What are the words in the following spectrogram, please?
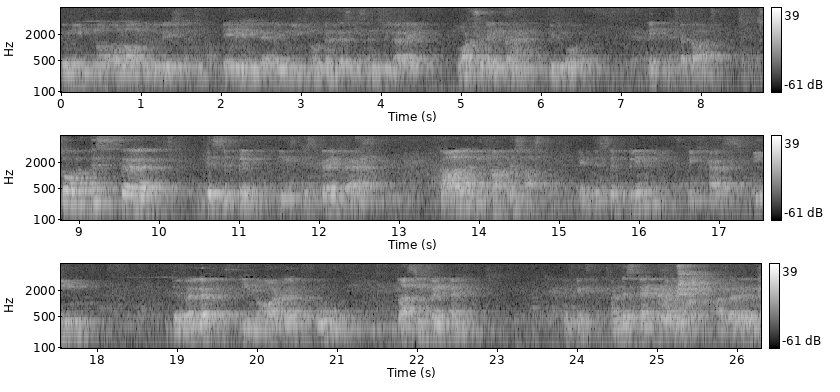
You need to know how long the duration of day will be there, you need to know when the seasons will arrive, what should I plan before, etc. So, this uh, discipline is described as Kala Vidhana Shastra, a discipline which has been developed in order to classify time. Okay? Understand time, or rather,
